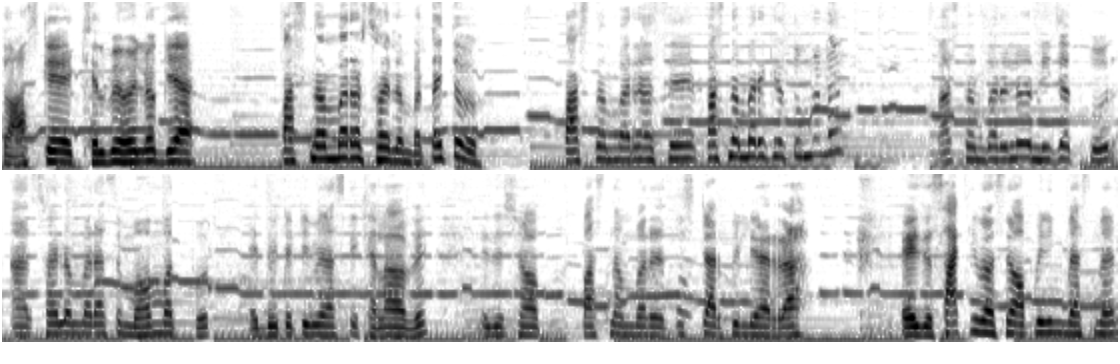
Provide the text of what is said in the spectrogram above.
তো আজকে খেলবে হইল গিয়া পাঁচ নাম্বার আর ছয় নাম্বার তাই তো? পাঁচ নাম্বারে আছে পাঁচ নাম্বারে খেল তোমরা না? পাঁচ নম্বর হলো নিজাতপুর আর ছয় নম্বর আছে মোহাম্মদপুর। এই দুইটা টিমের আজকে খেলা হবে। এই যে সব পাঁচ নম্বরের স্টার প্লেয়াররা এই যে সাকিব আছে ওপেনিং ব্যাটসম্যান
